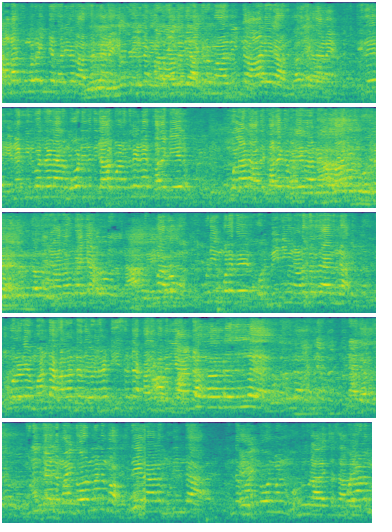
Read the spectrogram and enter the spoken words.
அடக்குமுறை இங்க சரிவரா மாதிரி இங்க ஆடே இது எனக்கு இருபத்தி ஏழாயிரம் கோடி இருக்கு யாழ்ப்பாணத்துல எனக்கு கதை கேளும் உங்களால அது கதைக்க முடியலான்னு இப்படி உங்களுக்கு ஒரு மீட்டிங் நடத்துறதா இருந்தா உங்களுடைய மண்டை கலண்டதை விட டீசெண்டா கதைக்க தெரியாண்டா முடிந்த இந்த மை கவர்மெண்ட் இதனால முடிந்தா இந்த மை கவர்மெண்ட் உள்ளூராட்சி சபைக்கு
